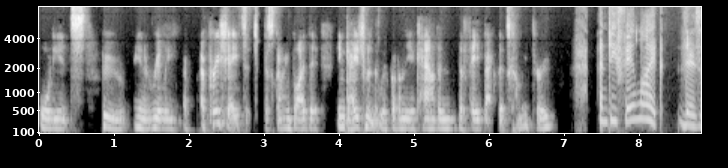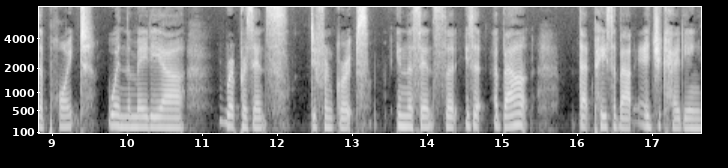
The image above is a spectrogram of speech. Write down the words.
audience who you know really appreciates it just going by the engagement that we've got on the account and the feedback that's coming through and do you feel like there's a point when the media represents different groups in the sense that is it about that piece about educating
